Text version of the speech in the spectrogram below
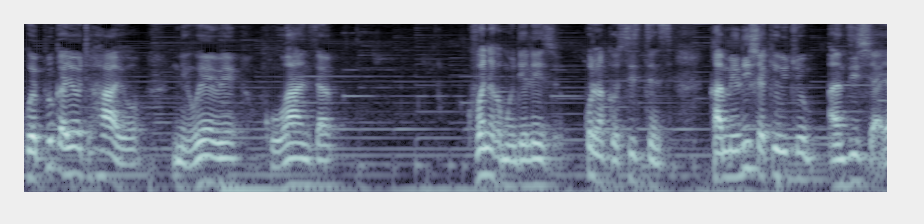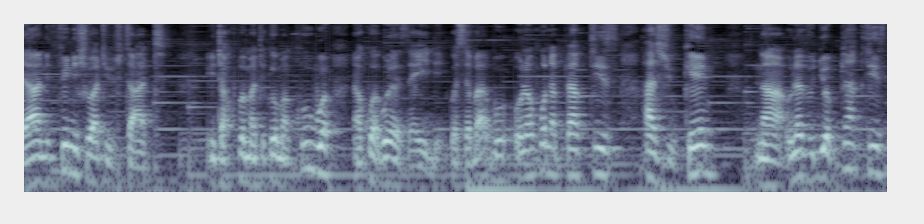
Kuepuka yote hayo ni wewe kuanza kufanya kwa mwendelezo. Kuna consistency. Kamilisha kile yani finish what you start. Itakupa matokeo makubwa na kuwa bora zaidi. Kwa sababu unakuwa na practice as you can na unavyojua practice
